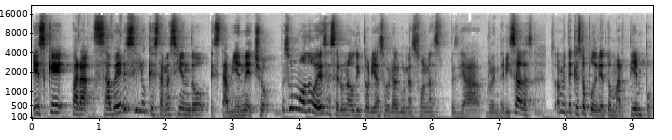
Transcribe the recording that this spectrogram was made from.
es que para saber si lo que están haciendo está bien hecho, pues un modo es hacer una auditoría sobre algunas zonas pues ya renderizadas. Solamente que esto podría tomar tiempo.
